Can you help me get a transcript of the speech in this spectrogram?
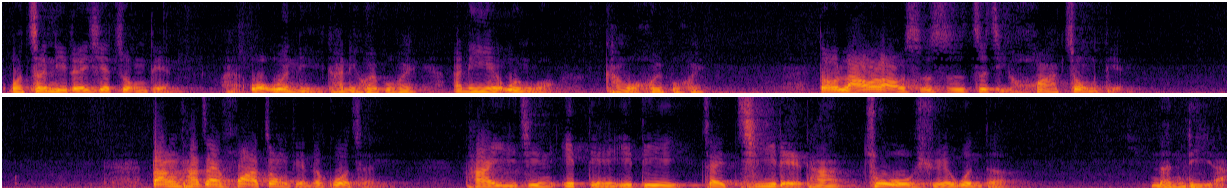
我整理了一些重点啊，我问你看你会不会啊？你也问我看我会不会，都老老实实自己画重点。当他在画重点的过程，他已经一点一滴在积累他做学问的能力了。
